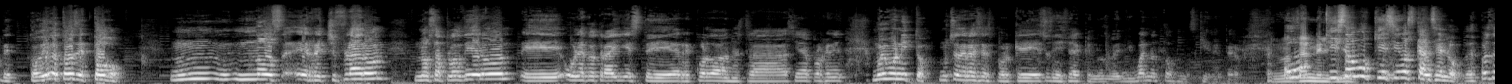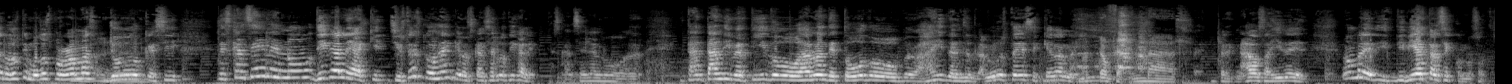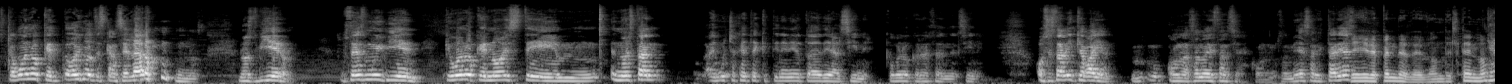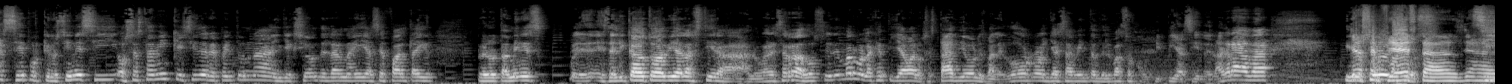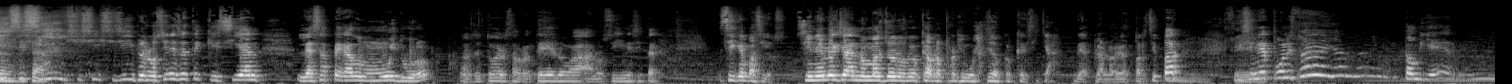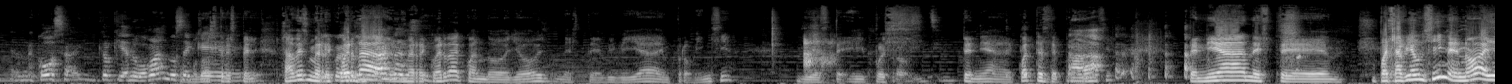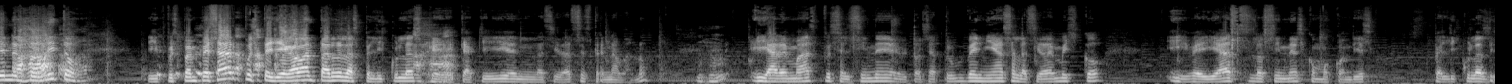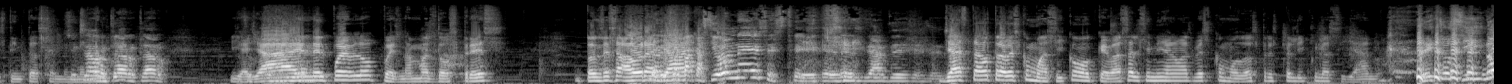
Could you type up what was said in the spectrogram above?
de, como digo, todo es de todo. Mm, Nos eh, rechiflaron, nos aplaudieron. eh, una que otra ahí, este, recuerdo a nuestra señora progenitor. Muy bonito, muchas gracias porque eso significa que nos ven. Igual no todos nos quieren, pero. Pero nos quizá hubo quien sí nos canceló. Después de los últimos dos programas, yo Eh. dudo que sí. Descancelen, ¿no? Dígale aquí. Si ustedes conocen que nos canceló, dígale. Descancelenlo. Tan, tan divertido, hablan de todo. Ay, también ustedes se quedan ahí No te ofendas. impregnados ahí de. No, hombre, di- diviértanse con nosotros. Qué bueno que hoy nos descancelaron, nos, nos vieron. Ustedes muy bien. Qué bueno que no este, mm, no están. Hay mucha gente que tiene miedo todavía de ir al cine. Qué bueno que no están en el cine. O sea, está bien que vayan con la sana distancia, con las medidas sanitarias. Sí, depende de dónde estén, ¿no? Ya sé, porque los cines sí, o sea, está bien que sí de repente una inyección de lana ahí hace falta ir, pero también es, eh, es delicado todavía asistir a, a lugares cerrados. Sin embargo, la gente ya va a los estadios, les vale gorro, ya se aventan del vaso con pipí así de la grada. Y Ya hacen vacíos. fiestas, ya. Sí, sí, o sea, sí, sí, sí, sí, sí, pero los cines fíjate que sí han, les ha pegado muy duro al sector restaurantero, a, a los cines y tal. Siguen vacíos. Cinemex ya nomás yo no veo que abra por ningún lado. Yo creo que sí, ya, de plano, voy a participar. sí. Y Cinepolis, ah, ya, Tom era una cosa, y creo que ya no hubo más, no sé como qué. dos, tres peli- ¿Sabes? Me recuerda, me sí. recuerda cuando yo este, vivía en provincia. Y Ah, este, y pues provincia. tenía cuates de Ah. provincia. Tenían este. Pues había un cine, ¿no? Ahí en el Ajá, pueblito. ajá. Y pues para empezar, pues te llegaban tarde las películas que, que aquí en la ciudad se estrenaban, ¿no? Y además, pues el cine, o sea, tú venías a la Ciudad de México y veías los cines como con 10 películas distintas en el Sí, momento. claro, claro, claro. Y Eso allá en el pueblo, pues nada más dos, tres. Entonces ahora Ya, ya, vacaciones, este. ya, está otra vez como así, como que vas al cine y nada más ves como dos, tres películas y ya, ¿no? De hecho, sí, no,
